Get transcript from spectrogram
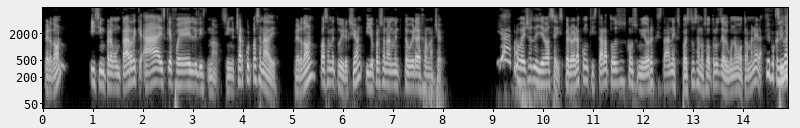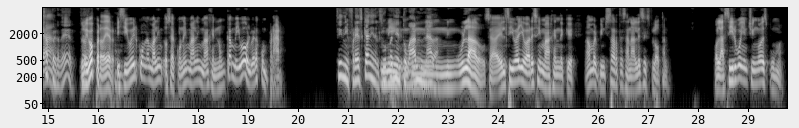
¿Perdón? y sin preguntar de que, ah, es que fue el... No, sin echar culpas a nadie. Perdón, pásame tu dirección y yo personalmente te voy a ir a dejar una cheve. Ya aprovechas, le lleva seis, pero era conquistar a todos esos consumidores que estaban expuestos a nosotros de alguna u otra manera. Sí, porque lo ibas a perder. Lo iba a perder. Y si iba a ir con una mala, o sea, con una mala imagen, nunca me iba a volver a comprar. Sí, ni fresca, ni en el súper, ni, en tu bar, ni, nada. En ningún lado. O sea, él sí iba a llevar esa imagen de que, no, hombre, pinches artesanales explotan. O la sirvo y un chingo de espuma.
